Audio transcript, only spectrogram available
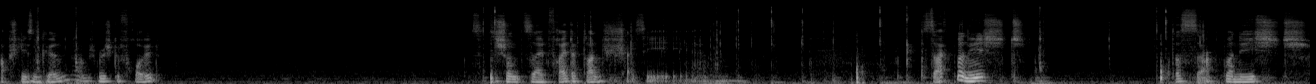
abschließen können. Habe ich mich gefreut. Ich schon seit Freitag dran. Scheiße. Sagt man nicht. Das sagt man nicht.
